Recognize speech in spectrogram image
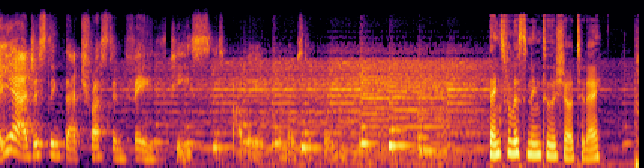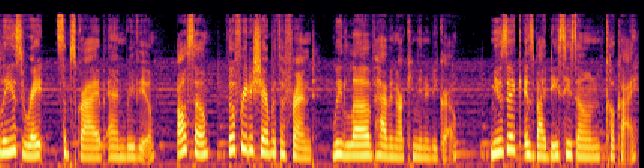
yeah, I just think that trust and faith piece is probably the most important. Thanks for listening to the show today. Please rate, subscribe, and review. Also, feel free to share with a friend. We love having our community grow. Music is by DC's own Kokai.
